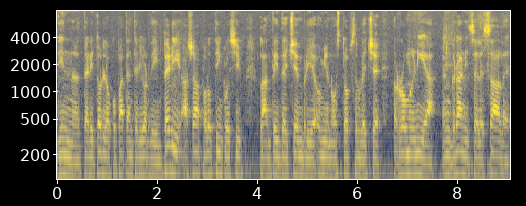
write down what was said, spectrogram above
din teritoriile ocupate anterior de imperii. Așa a apărut inclusiv la 1 decembrie 1918 România în granițele sale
